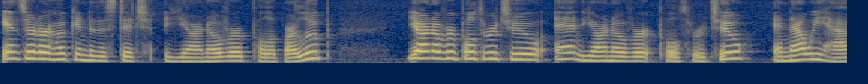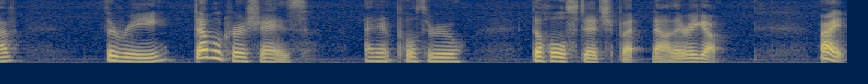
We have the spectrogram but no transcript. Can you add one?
insert our hook into the stitch, yarn over, pull up our loop, yarn over, pull through two, and yarn over, pull through two. And now we have three double crochets. I didn't pull through the whole stitch, but now there we go. All right,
